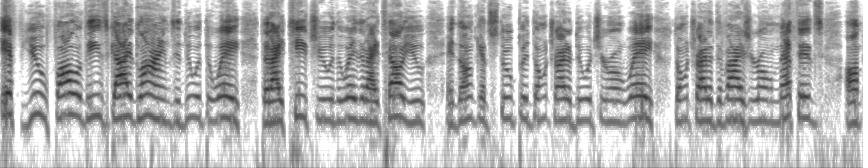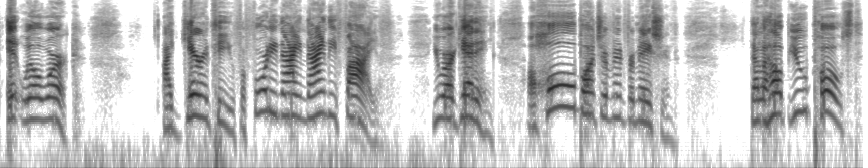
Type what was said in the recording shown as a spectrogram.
if you follow these guidelines and do it the way that I teach you and the way that I tell you, and don't get stupid, don't try to do it your own way, don't try to devise your own methods, um, it will work. I guarantee you for $49.95 you are getting a whole bunch of information that'll help you post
